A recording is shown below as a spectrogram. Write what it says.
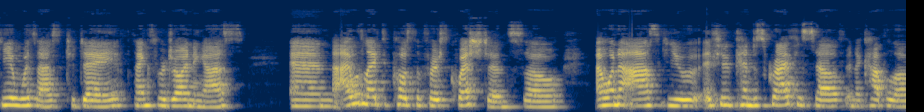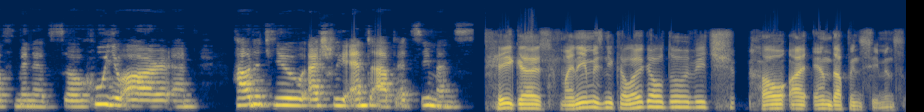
here with us today. Thanks for joining us. And I would like to pose the first question. So I want to ask you if you can describe yourself in a couple of minutes. So who you are and how did you actually end up at Siemens? Hey guys, my name is Nikolai Goldovich. How I end up in Siemens?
